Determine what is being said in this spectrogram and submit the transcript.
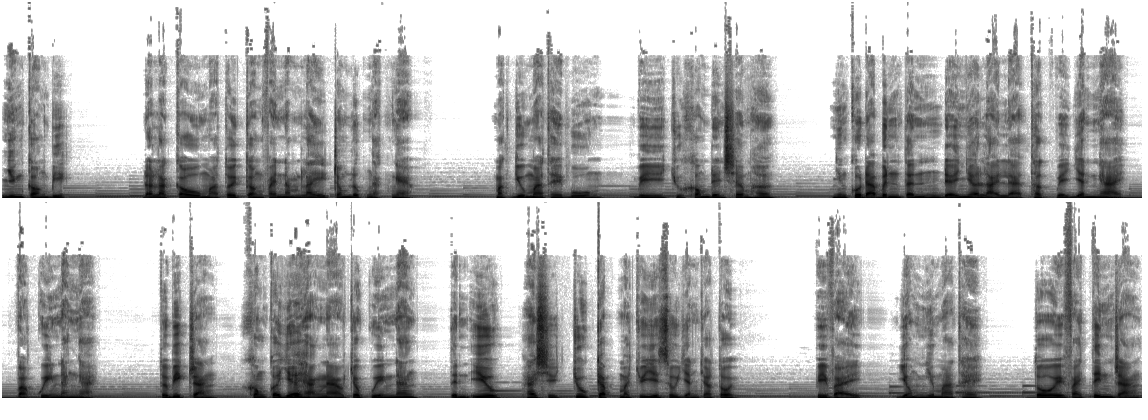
Nhưng con biết, đó là câu mà tôi cần phải nắm lấy trong lúc ngặt nghèo Mặc dù ma thê buồn vì Chúa không đến sớm hơn, nhưng cô đã bình tĩnh để nhớ lại lẽ thật về danh Ngài và quyền năng Ngài. Tôi biết rằng không có giới hạn nào cho quyền năng, tình yêu hay sự chu cấp mà Chúa Giêsu dành cho tôi. Vì vậy, giống như ma thê, tôi phải tin rằng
